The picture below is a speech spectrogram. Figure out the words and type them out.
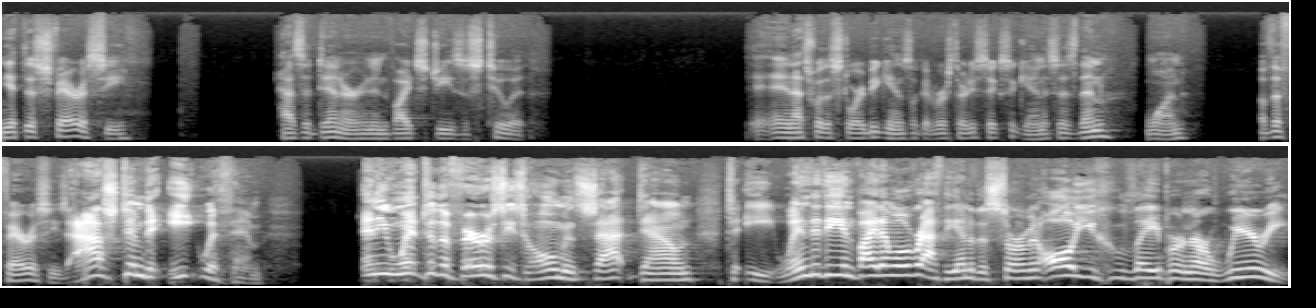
And yet, this Pharisee has a dinner and invites Jesus to it. And that's where the story begins. Look at verse 36 again. It says, Then one of the Pharisees asked him to eat with him. And he went to the Pharisee's home and sat down to eat. When did he invite him over? At the end of the sermon. All you who labor and are weary,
